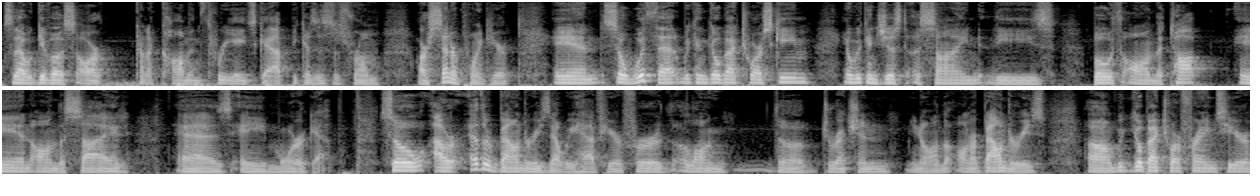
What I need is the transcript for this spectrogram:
So that would give us our kind of common 3 8 gap because this is from our center point here. And so with that, we can go back to our scheme and we can just assign these both on the top and on the side as a mortar gap. So our other boundaries that we have here for along the direction, you know, on the on our boundaries, um, we can go back to our frames here,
